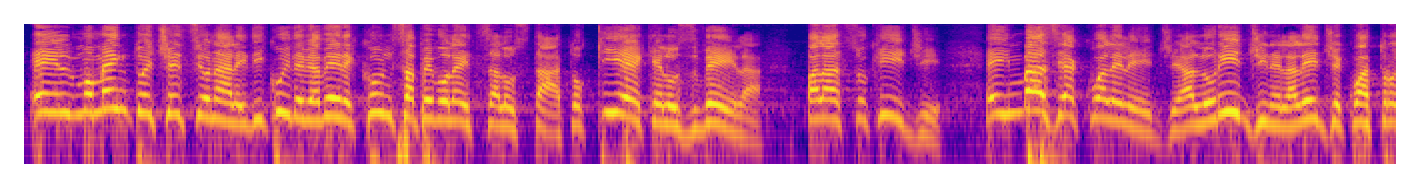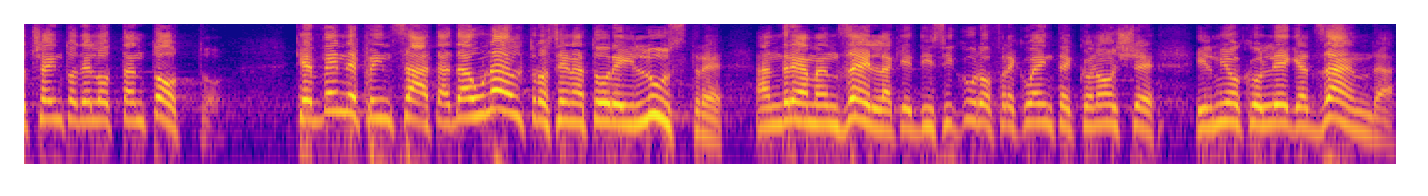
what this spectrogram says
E il momento eccezionale di cui deve avere consapevolezza lo Stato, chi è che lo svela? Palazzo Chigi. E in base a quale legge? All'origine la legge 400 dell'88 che venne pensata da un altro senatore illustre, Andrea Manzella, che di sicuro frequenta e conosce il mio collega Zanda,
